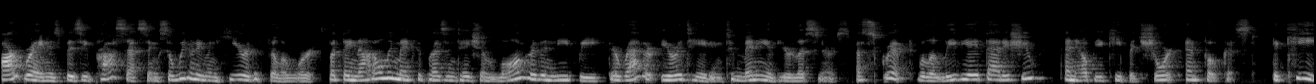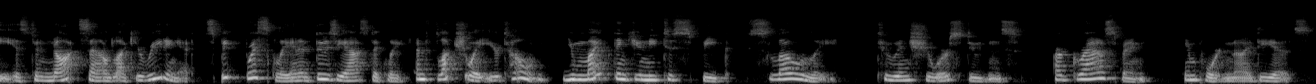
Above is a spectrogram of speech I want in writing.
Our brain is busy processing, so we don't even hear the filler words. But they not only make the presentation longer than need be, they're rather irritating to many of your listeners. A script will alleviate that issue and help you keep it short and focused. The key is to not sound like you're reading it. Speak briskly and enthusiastically and fluctuate your tone. You might think you need to speak slowly to ensure students are grasping important ideas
